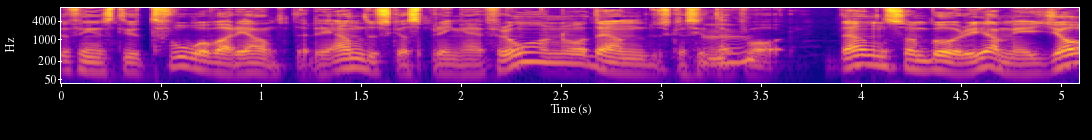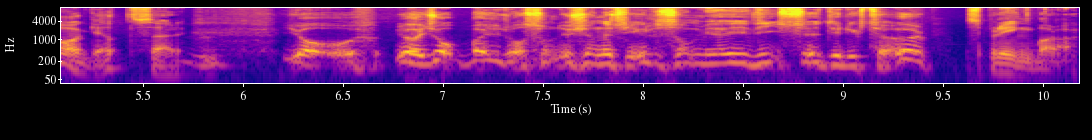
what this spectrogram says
då finns det ju två varianter. Det är en du ska springa ifrån och den du ska sitta Mm. kvar. Den som börjar med jaget så här, ja, jag jobbar ju då som du känner till som jag är vice direktör. Spring bara.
